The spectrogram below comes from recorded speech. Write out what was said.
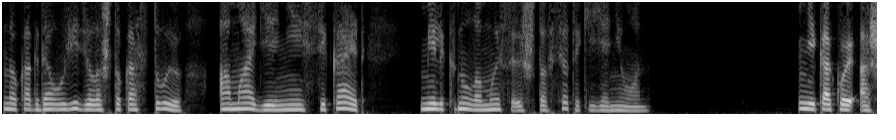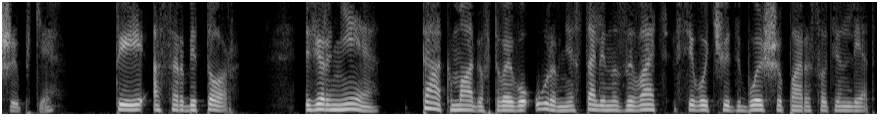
Но когда увидела, что кастую, а магия не иссякает, мелькнула мысль, что все таки я не он. «Никакой ошибки. Ты ассорбитор. Вернее, так магов твоего уровня стали называть всего чуть больше пары сотен лет,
